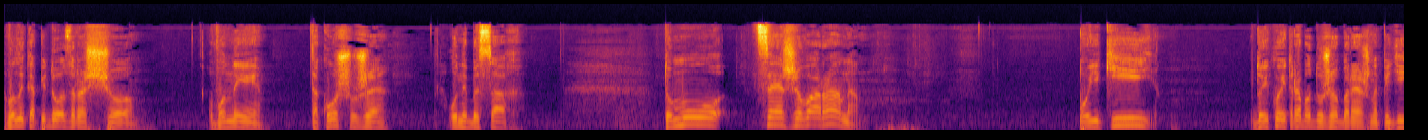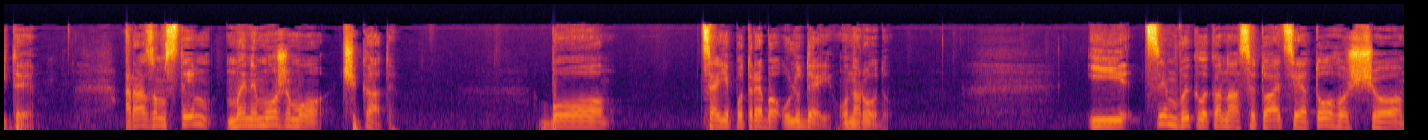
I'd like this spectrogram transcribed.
велика підозра, що вони також уже у небесах. Тому це жива рана, по якій, до якої треба дуже обережно підійти. Разом з тим ми не можемо чекати, бо це є потреба у людей, у народу. І цим викликана ситуація того, що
